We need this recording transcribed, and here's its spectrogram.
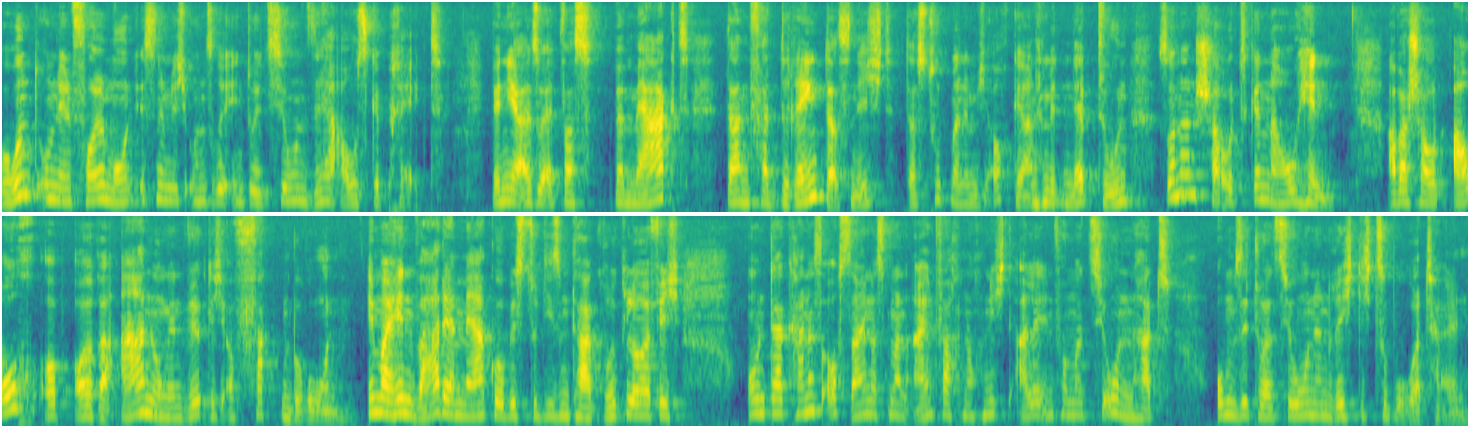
Rund um den Vollmond ist nämlich unsere Intuition sehr ausgeprägt. Wenn ihr also etwas bemerkt, dann verdrängt das nicht, das tut man nämlich auch gerne mit Neptun, sondern schaut genau hin. Aber schaut auch, ob eure Ahnungen wirklich auf Fakten beruhen. Immerhin war der Merkur bis zu diesem Tag rückläufig und da kann es auch sein, dass man einfach noch nicht alle Informationen hat, um Situationen richtig zu beurteilen.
